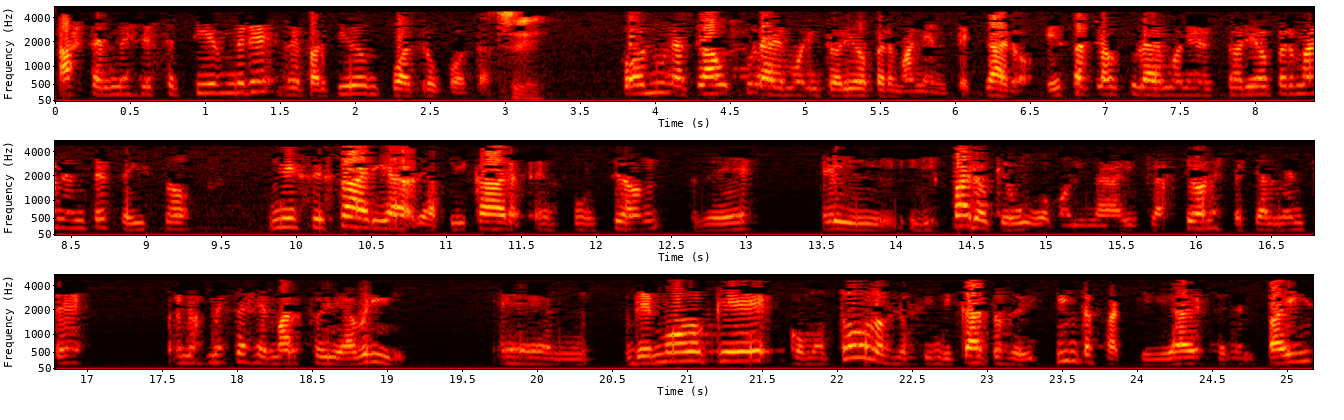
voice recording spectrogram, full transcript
hasta el mes de septiembre repartido en cuatro cuotas. Con una cláusula de monitoreo permanente. Claro, esa cláusula de monitoreo permanente se hizo necesaria de aplicar en función de el disparo que hubo con la inflación, especialmente en los meses de marzo y de abril. Eh, de modo que, como todos los sindicatos de distintas actividades en el país,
